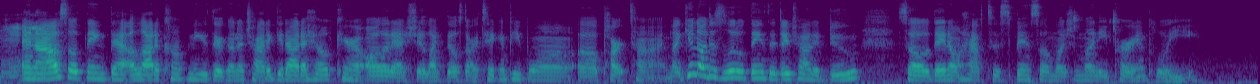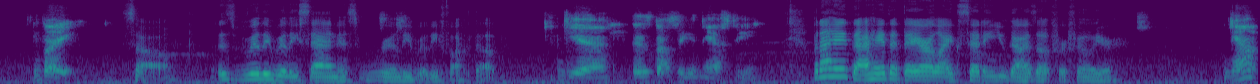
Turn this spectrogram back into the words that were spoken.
and I also think that a lot of companies they're gonna try to get out of healthcare and all of that shit. Like they'll start taking people on uh, part time, like you know, just little things that they try to do, so they don't have to spend so much money per employee. right So it's really, really sad and it's really, really fucked up. yeah it's about to get nasty But I hate that. I hate that they are like setting you guys up for failure. Yep.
